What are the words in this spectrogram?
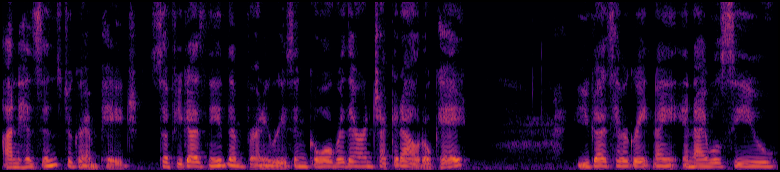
on his Instagram page. So if you guys need them for any reason, go over there and check it out, okay? You guys have a great night and I will see you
